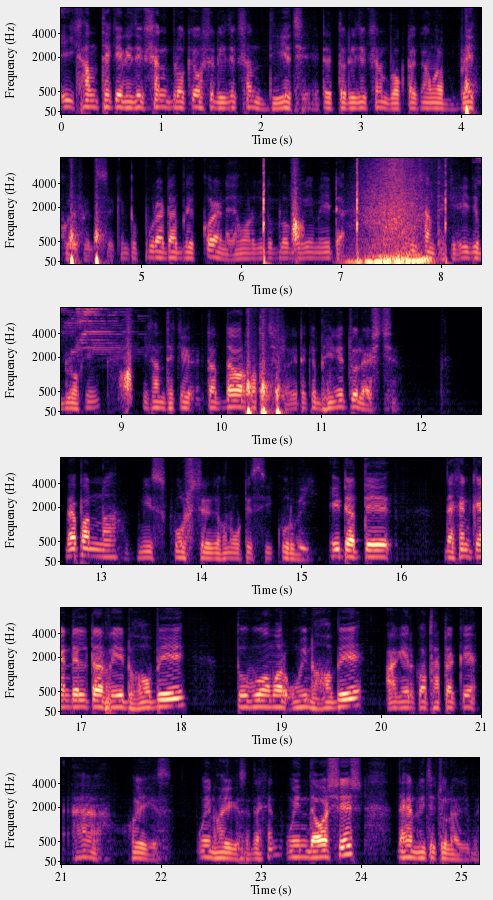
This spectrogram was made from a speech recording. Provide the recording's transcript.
এইখান থেকে রিজেকশান ব্লকে অবশ্য রিজেকশান দিয়েছে। এটা তো রিজেকশান ব্লকটাকে আমরা ব্রেক করে ফেলছে। কিন্তু পুরাটা ব্রেক করে নাই। আমার যদি ব্লক ভেঙে এটা এইখান থেকে, এই যে ব্লকিং এখান থেকে এটা দেওয়ার কথা ছিল। এটাকে ভেঙে চলে আসছে। ব্যাপার না মিস করছে যখন ওটিসি করবেই। এইটাতে দেখেন ক্যান্ডেলটা রেড হবে তবু আমার উইন হবে। আগের কথাটাকে হ্যাঁ হয়ে গেছে। উইন হয়ে গেছে, দেখেন। উইন দেওয়া শেষ, দেখেন নিচে চলে আসবে।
